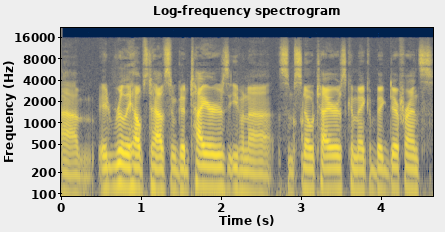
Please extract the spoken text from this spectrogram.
Um, it really helps to have some good tires, even uh, some snow tires can make a big difference.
